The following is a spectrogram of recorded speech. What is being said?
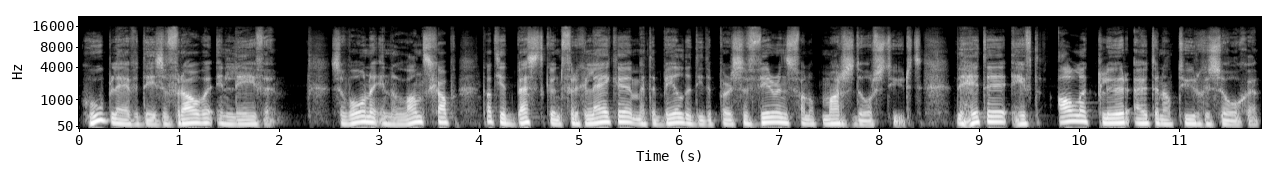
Hoe blijven deze vrouwen in leven? Ze wonen in een landschap dat je het best kunt vergelijken met de beelden die de Perseverance van op Mars doorstuurt. De hitte heeft alle kleur uit de natuur gezogen.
